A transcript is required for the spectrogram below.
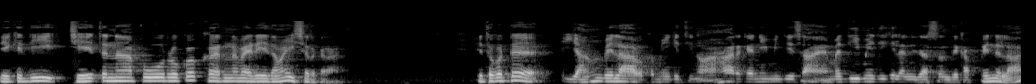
ඒකෙදී චේතනාපූර්වක කරන වැඩේ තමයි ඉස්සර කරන්නේ. එතකොට යම් වෙලාවක මේකේ තියෙන ආහාර ගැනීමදී සහ ඇමදීමේදී කියලා නිදර්ශන දෙකක් පෙන්නලා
